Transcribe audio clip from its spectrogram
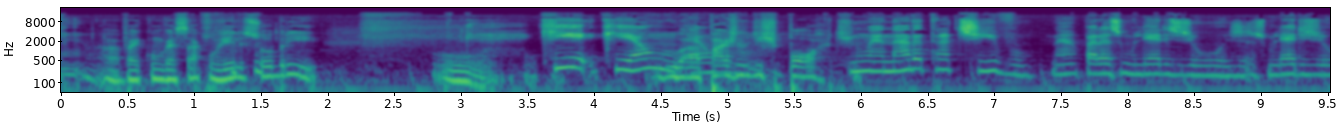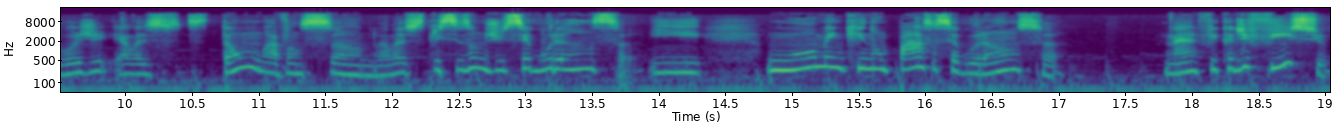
É. Vai conversar com ele sobre o, que, que é um. A é página um, de esporte. Não é nada atrativo né, para as mulheres de hoje. As mulheres de hoje elas estão avançando, elas precisam de segurança. E um homem que não passa segurança, né, fica difícil.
